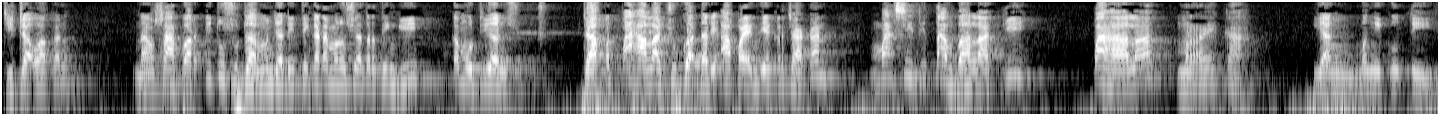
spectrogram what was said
didakwakan, nah sabar itu sudah menjadi tingkatan manusia tertinggi, kemudian dapat pahala juga dari apa yang dia kerjakan, masih ditambah lagi pahala mereka yang mengikuti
